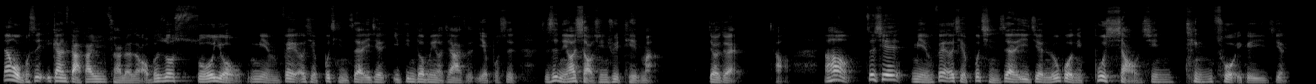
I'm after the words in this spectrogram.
但我不是一竿子打翻一船人的，我不是说所有免费而且不请自来的意见一定都没有价值，也不是，只是你要小心去听嘛，对不对？好然后这些免费而且不请自来的意见，如果你不小心听错一个意见，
